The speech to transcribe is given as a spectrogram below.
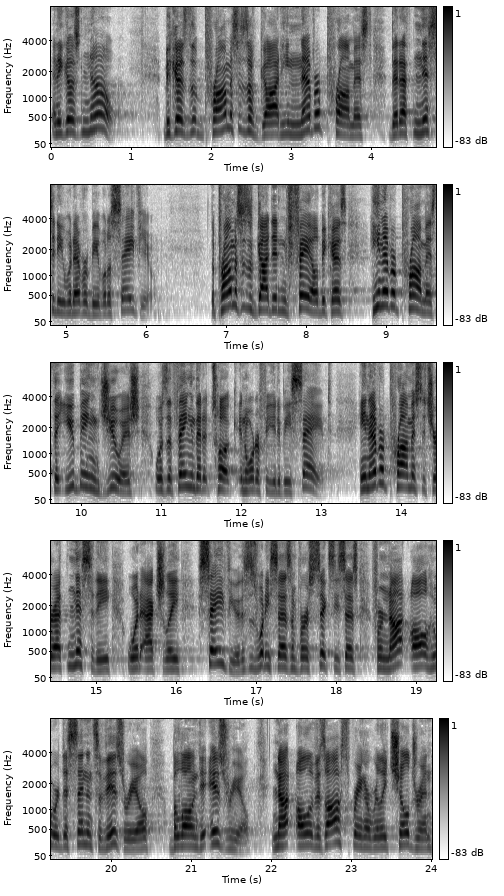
and he goes, No. Because the promises of God, he never promised that ethnicity would ever be able to save you. The promises of God didn't fail because he never promised that you being Jewish was the thing that it took in order for you to be saved. He never promised that your ethnicity would actually save you. This is what he says in verse 6. He says, For not all who are descendants of Israel belong to Israel. Not all of his offspring are really children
